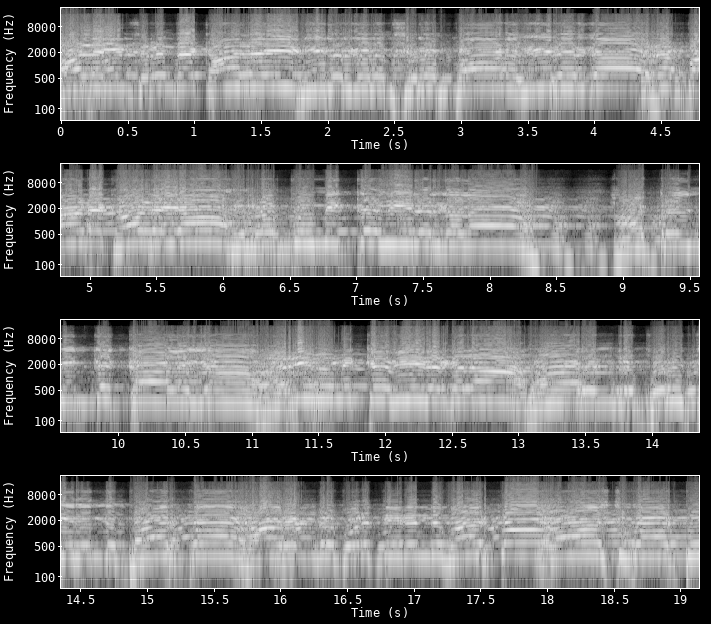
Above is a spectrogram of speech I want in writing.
காலையின் சிறந்த காலை வீரர்களும் சிறப்பான வீரர்கள். சிறப்பான காலையா சிறப்பு மிக்க வீரர்களா? ஆற்றல் மிக்க காளையா? அறிவு மிக்க வீரர்களா? யார் என்று பொறுத்திருந்து பார்ப்போம் யார் என்று பொறுத்திருந்து லாஸ்ட் டூ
